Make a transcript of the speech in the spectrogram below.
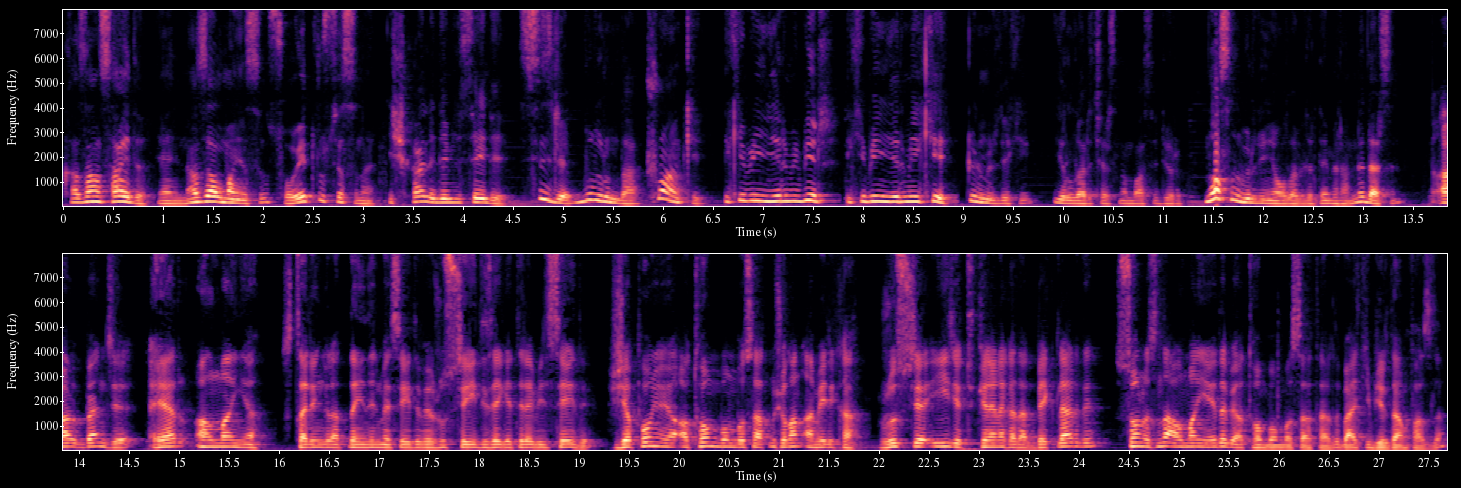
kazansaydı yani Nazi Almanyası Sovyet Rusyasını işgal edebilseydi sizce bu durumda şu anki 2021-2022 günümüzdeki yıllar içerisinden bahsediyorum. Nasıl bir dünya olabilir Demirhan ne dersin? Abi bence eğer Almanya Stalingrad'da yenilmeseydi ve Rusya'yı dize getirebilseydi, Japonya'ya atom bombası atmış olan Amerika, Rusya iyice tükenene kadar beklerdi. Sonrasında Almanya'ya da bir atom bombası atardı. Belki birden fazla.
